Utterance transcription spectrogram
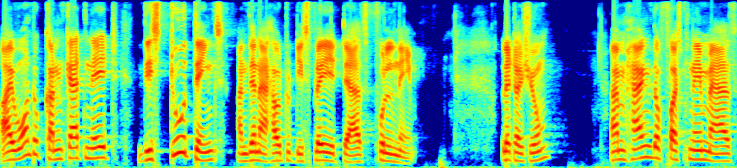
I want to concatenate these two things and then I have to display it as full name. Let us assume I'm having the first name as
